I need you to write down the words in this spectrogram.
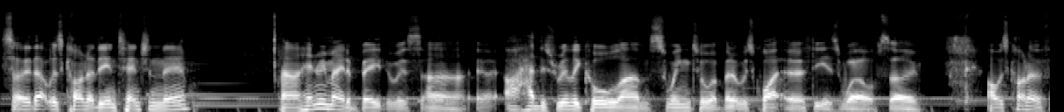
So that was kind of the intention there. Uh, Henry made a beat that was, uh, I had this really cool um, swing to it, but it was quite earthy as well. So I was kind of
